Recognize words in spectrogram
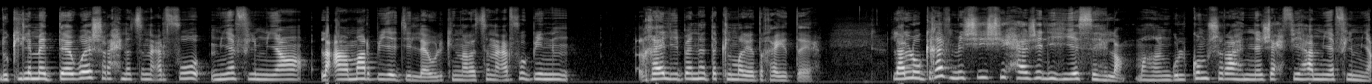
دوك إلا ما داواش راه حنا تنعرفوا 100% الأعمار بيد الله ولكن راه تنعرفوا بين غالبا هذاك المريض غيضيع l'allogreffe ماشي شي حاجة اللي هي سهلة. ما هنقولكمش راه النجاح فيها 100%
